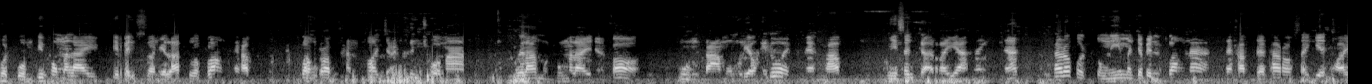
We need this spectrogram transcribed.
กดปุ่มที่พวงมาลัยที่เป็นสัญลักษณ์ตัวกล้องนะครับ กล้องรอบคันก็จะขึ้นโชว์มา เวลาหมุนพวงมาลัยเนี่ยก็หมุนตามวงเลี้ยวให้ด้วยนะครับ มีเส้นกะระยะให้นะ ถ้าเรากดตรงนี้มันจะเป็นกล้องหน้านะครับ แต่ถ้าเราใส่เกียร์ถอย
